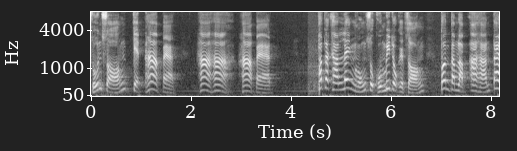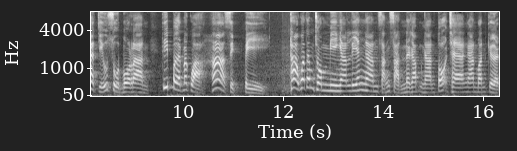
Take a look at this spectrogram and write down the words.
02 758 5558 พัตตาคารเล่งหงสุขุมวิท62 ต้นตำรับอาหารแต้จิ๋วสูตรโบราณที่เปิดมากว่า 50 ปี ถ้าว่าท่านผู้ชมมีงานเลี้ยงงานสังสรรค์นะครับ งานโต๊ะแชร์งานวันเกิด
